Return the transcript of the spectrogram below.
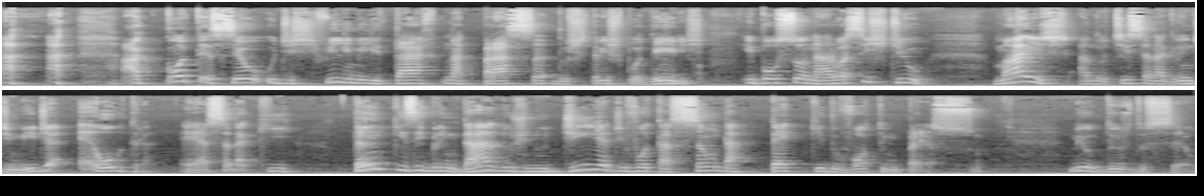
Aconteceu o desfile militar na Praça dos Três Poderes e Bolsonaro assistiu. Mas a notícia na grande mídia é outra, é essa daqui. Tanques e blindados no dia de votação da PEC do voto impresso. Meu Deus do céu.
